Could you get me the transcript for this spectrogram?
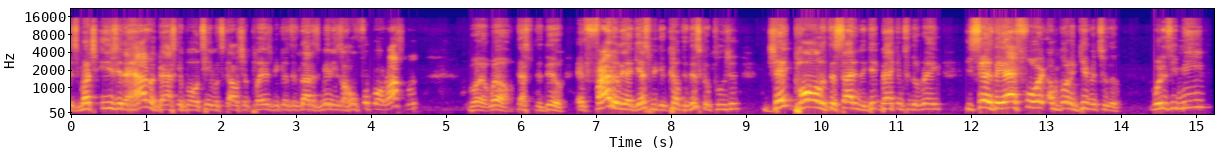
it's much easier to have a basketball team with scholarship players because there's not as many as a whole football roster. But well, that's the deal. And finally, I guess we could come to this conclusion. Jake Paul is deciding to get back into the ring. He says they asked for it. I'm going to give it to them. What does he mean?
